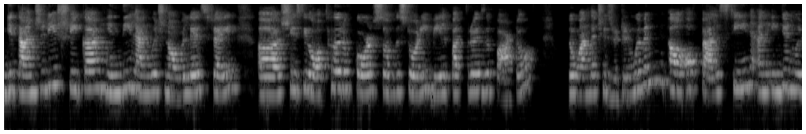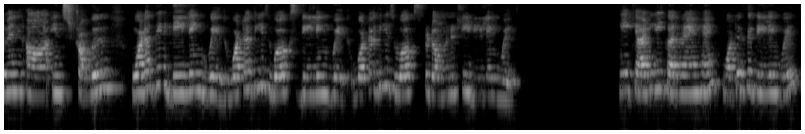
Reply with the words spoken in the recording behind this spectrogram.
Gitanjali Shrika, Hindi language novelist, right? Uh, she's the author, of course, of the story. Bel Patra is a part of. the one that she's written. Women uh, of palestine and indian women uh, in struggle what are they dealing with? What are these works dealing with? What are these works predominantly dealing with? ye kya what is it dealing with?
